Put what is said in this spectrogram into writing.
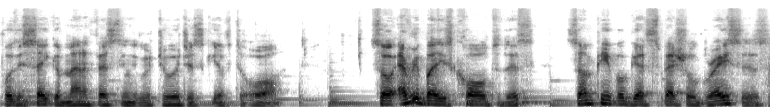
for the sake of manifesting the gratuitous gift to all. So everybody's called to this. Some people get special graces,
